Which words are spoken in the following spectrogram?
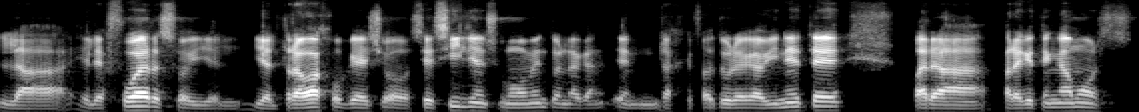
el esfuerzo y el, trabajo que ha hecho Cecilia en su momento en la, jefatura de gabinete para, que tengamos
